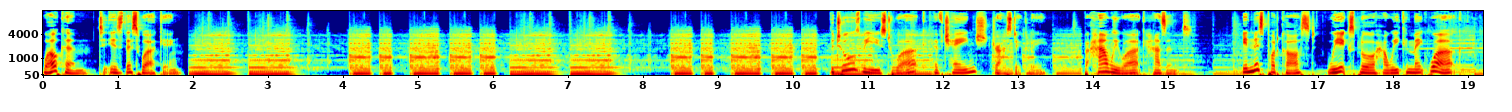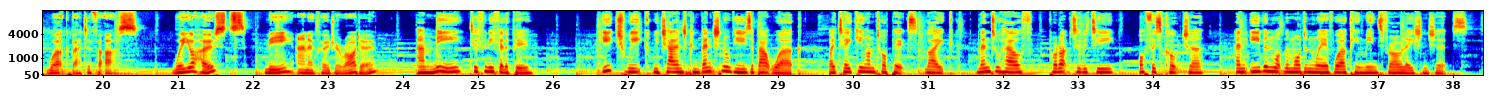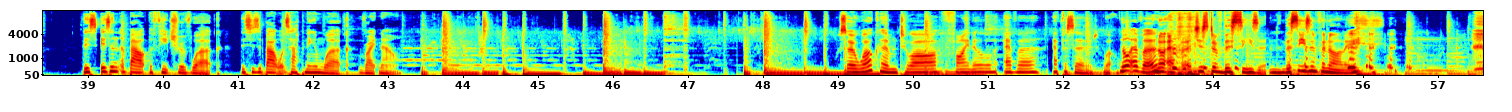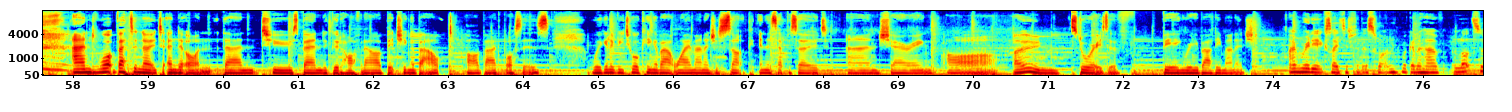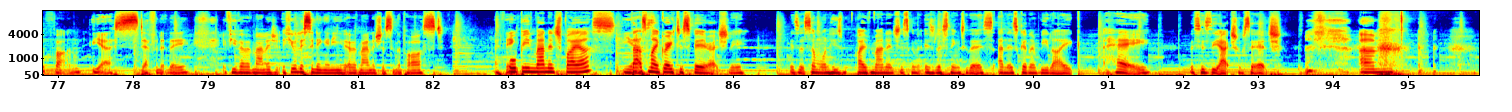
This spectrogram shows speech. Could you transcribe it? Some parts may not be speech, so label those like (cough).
Welcome to Is This Working? The tools we use to work have changed drastically, but how we work hasn't. In this podcast, we explore how we can make work work better for us. We're your hosts, me, Anna Codrea-Rado, and me, Tiffany Philippou. Each week, we challenge conventional views about work by taking on topics like mental health, productivity, office culture, and even what the modern way of working means for our relationships. This isn't about the future of work, this is about what's happening in work right now. So, welcome to our final ever episode. Well, not ever. Not ever, just of this season, the season finale. (laughs) and what better note to end it on than to spend a good half an hour bitching about our bad bosses? We're going to be talking about why managers suck in this episode and sharing our own stories of being really badly managed. I'm really excited for this one. We're going to have lots of fun. Yes, definitely. If you've ever managed, if you're listening and you've ever managed us in the past, I think. Or been managed by us. Yes. That's my greatest fear, actually. Is that someone who's I've managed is, gonna, is listening to this and is going to be like, hey, this is the actual sitch. (laughs) um,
